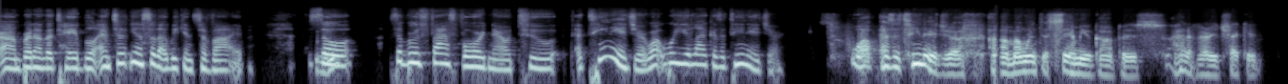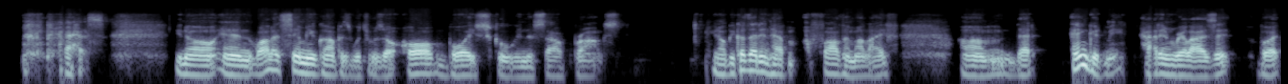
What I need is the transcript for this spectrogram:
um, bread on the table and to you know so that we can survive. hmm So so Bruce, fast forward now to a teenager. What were you like as a teenager? Well, as a teenager, um, I went to Samuel Gompers. I had a very checkered past, you know, and while at Samuel Gompers, which was an all boys school in the South Bronx, you know, because I didn't have a father in my life, um, that angered me. I didn't realize it, but,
